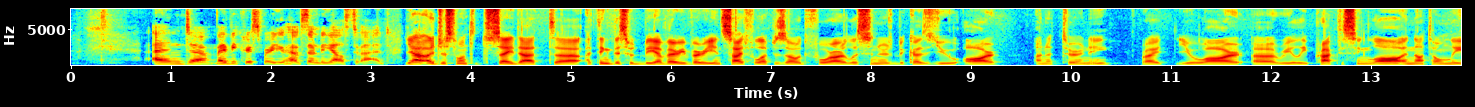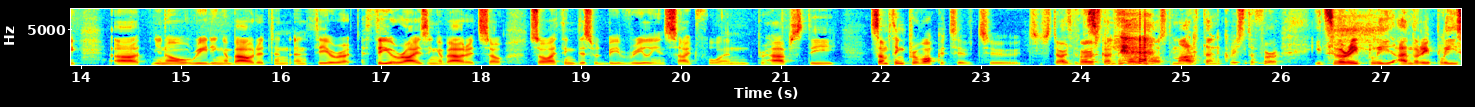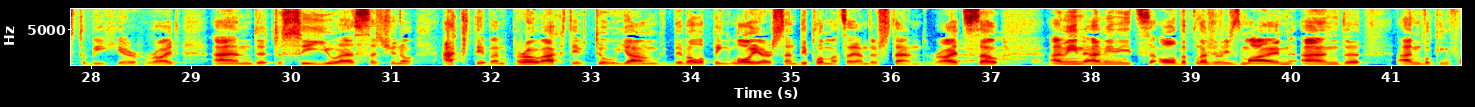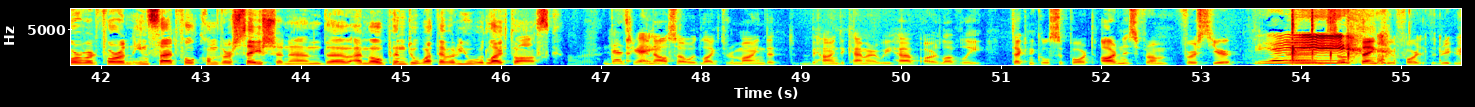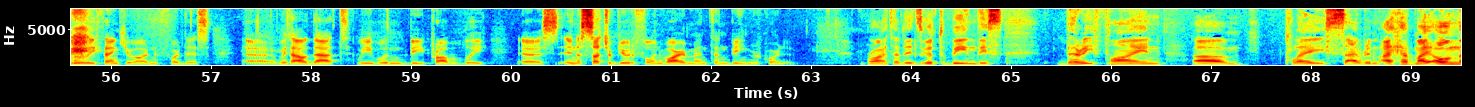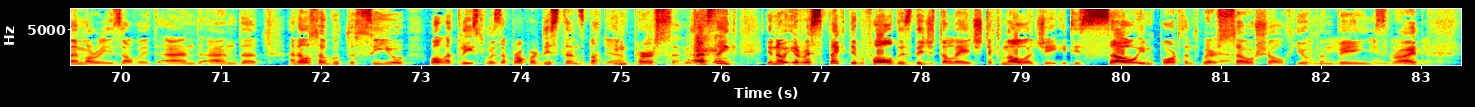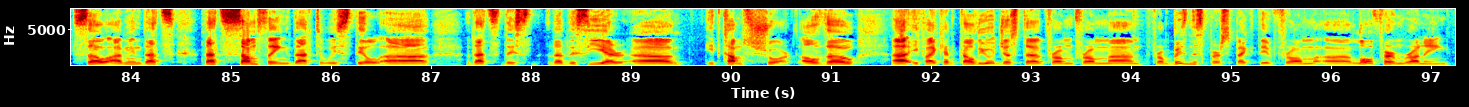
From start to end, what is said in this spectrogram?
And uh, maybe, Christopher, you have something else to add. Yeah, I just wanted to say that uh, I think this would be a very, very insightful episode for our listeners because you are an attorney, right? You are uh, really practicing law and not only, uh, you know, reading about it and, and theori- theorizing about it. So, so I think this would be really insightful and perhaps the something provocative to, to start but the first discussion. and foremost, Martin, Christopher, it's very ple- I'm very pleased to be here, right, and uh, to see you as such, you know, active and proactive, two young, developing lawyers and diplomats. I understand, right? So, I mean, I mean, it's all the pleasure is mine, and uh, I'm looking forward for an insightful conversation, and uh, I'm open to whatever you would like to ask. That's great. And also, I would like to remind that behind the camera we have our lovely technical support Arnis from first year. Yay! And so thank you for re- really thank you Arne for this. Uh, without that, we wouldn't be probably uh, in a, such a beautiful environment and being recorded. Right, and it's good to be in this very fine um, place. I, rem- I have my own memories of it, and and uh, and also good to see you. Well, at least with a proper distance, but Yeah. in person. I think you know, irrespective of all this digital age technology, it is so important. We're Yeah. social human Indeed, beings, indeed, right? yeah. So I mean, that's that's something that we still uh, that's this that this year uh, it comes short. Although, uh, if I can tell you just uh, from from um, from business perspective, from uh, law firm running,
